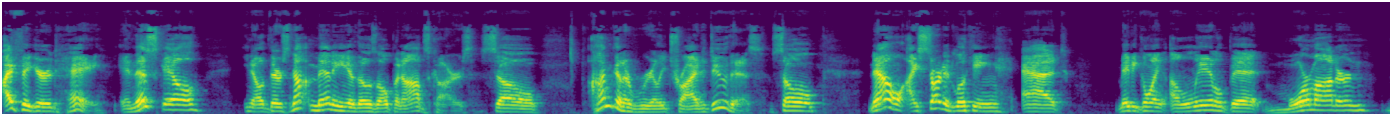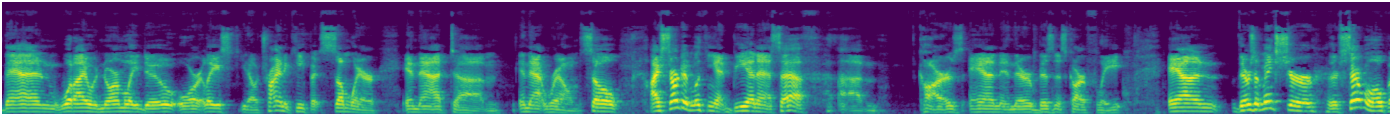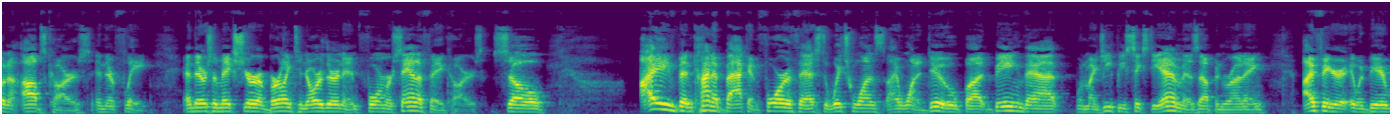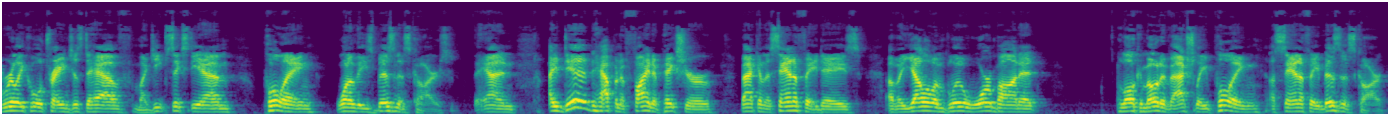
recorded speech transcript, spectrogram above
I figured, hey, in this scale, you know, there's not many of those open obs cars. So I'm going to really try to do this. So now I started looking at maybe going a little bit more modern than what I would normally do, or at least, you know, trying to keep it somewhere in that, um, in that realm. So I started looking at BNSF, um, cars and in their business car fleet. And there's a mixture, there's several open obs cars in their fleet. And there's a mixture of Burlington Northern and former Santa Fe cars. So I've been kind of back and forth as to which ones I want to do, but being that when my GP60M is up and running, I figure it would be a really cool train just to have my GP60M pulling one of these business cars. And I did happen to find a picture back in the Santa Fe days of a yellow and blue war bonnet locomotive actually pulling a Santa Fe business car.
